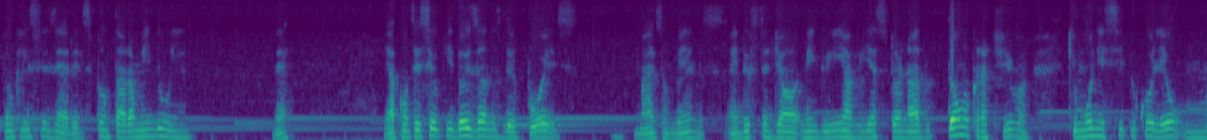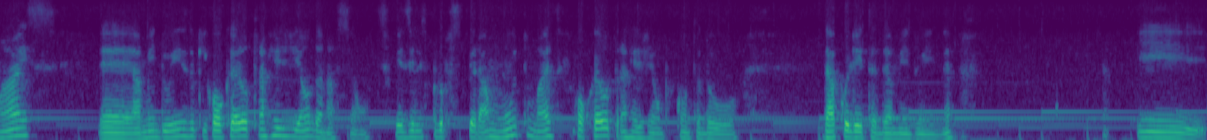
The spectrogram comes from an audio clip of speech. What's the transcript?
Então o que eles fizeram? Eles plantaram amendoim, né? E aconteceu que dois anos depois, mais ou menos, a indústria de amendoim havia se tornado tão lucrativa que o município colheu mais é, amendoins do que qualquer outra região da nação. Isso fez eles prosperar muito mais do que qualquer outra região por conta do, da colheita de amendoim, né? E,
